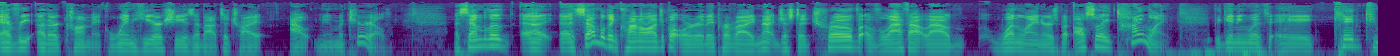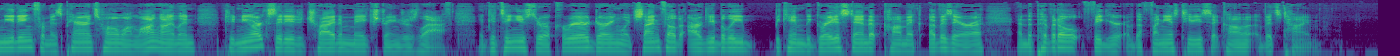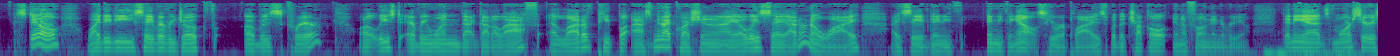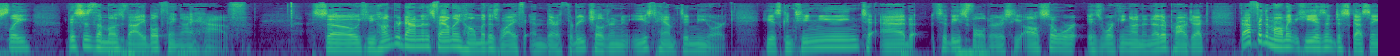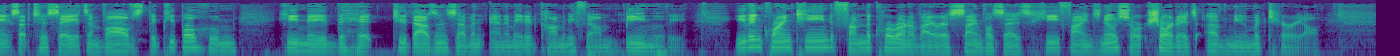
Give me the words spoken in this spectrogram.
every other comic when he or she is about to try out new material. Assembled, uh, assembled in chronological order, they provide not just a trove of laugh out loud one liners, but also a timeline, beginning with a kid commuting from his parents' home on Long Island to New York City to try to make strangers laugh. It continues through a career during which Seinfeld arguably became the greatest stand up comic of his era and the pivotal figure of the funniest TV sitcom of its time. Still, why did he save every joke of his career? Well, at least everyone that got a laugh. A lot of people ask me that question, and I always say, I don't know why I saved any, anything else, he replies with a chuckle in a phone interview. Then he adds, more seriously, this is the most valuable thing I have. So he hunkered down in his family home with his wife and their three children in East Hampton, New York. He is continuing to add to these folders. He also wor- is working on another project that, for the moment, he isn't discussing except to say it involves the people whom he made the hit 2007 animated comedy film Bee Movie. Even quarantined from the coronavirus, Seinfeld says he finds no shortage of new material.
